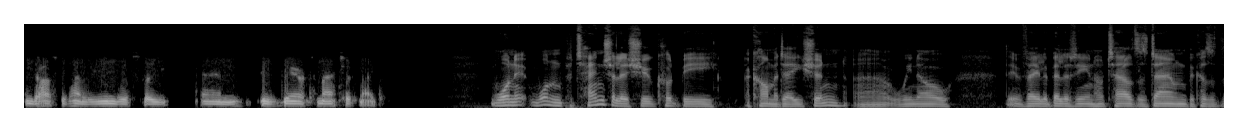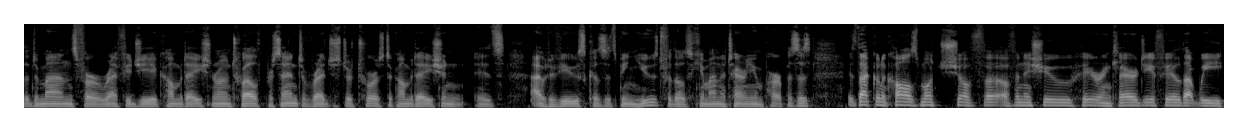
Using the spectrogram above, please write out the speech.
in the hospitality industry um, is there to match it. Like one one potential issue could be accommodation. Uh, we know the availability in hotels is down because of the demands for refugee accommodation. Around 12% of registered tourist accommodation is out of use because it's being used for those humanitarian purposes. Is that going to cause much of, uh, of an issue here in Clare? Do you feel that we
